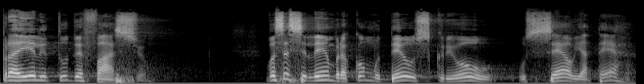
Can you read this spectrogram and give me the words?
para Ele tudo é fácil. Você se lembra como Deus criou o céu e a terra?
